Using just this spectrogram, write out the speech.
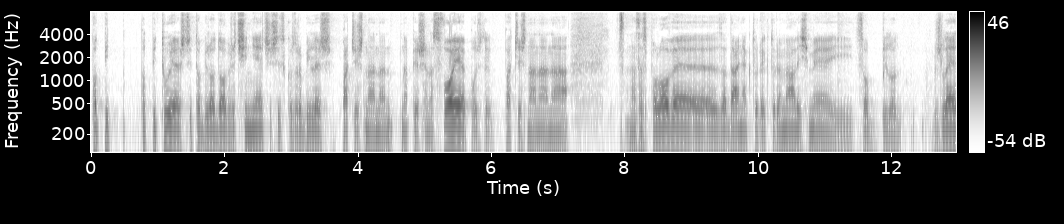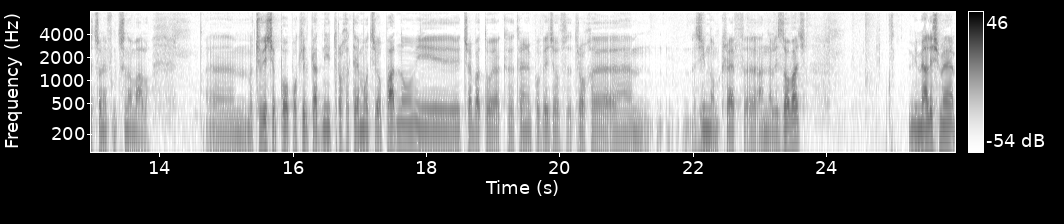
podpi, podpitujesz, czy to było dobrze, czy nie, czy wszystko zrobiłeś, patrzysz na, na, na pierwsze na swoje, patrzysz na, na, na, na zespołowe e, zadania, które, które mieliśmy i co było źle, co nie funkcjonowało. Um, oczywiście po, po kilka dni trochę te emocje opadną i trzeba to, jak trener powiedział, trochę em, zimną krew e, analizować. My mieliśmy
